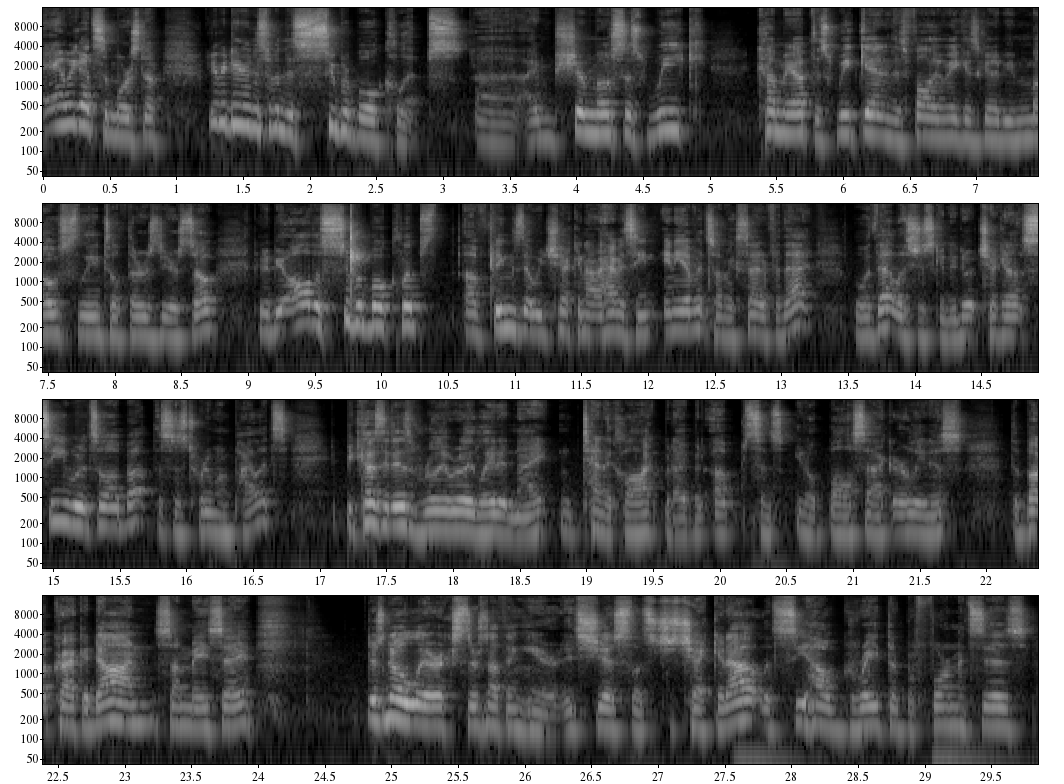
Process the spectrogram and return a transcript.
and we got some more stuff. We're going to be doing some of the Super Bowl clips. Uh, I'm sure most this week, coming up this weekend and this following week, is going to be mostly until Thursday or so. Going to be all the Super Bowl clips of things that we checking out. I haven't seen any of it, so I'm excited for that. But with that, let's just get into it. Check it out, see what it's all about. This is 21 Pilots. Because it is really, really late at night, 10 o'clock, but I've been up since, you know, ball sack earliness. The butt crack of dawn, some may say there's no lyrics there's nothing here it's just let's just check it out let's see how great their performance is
